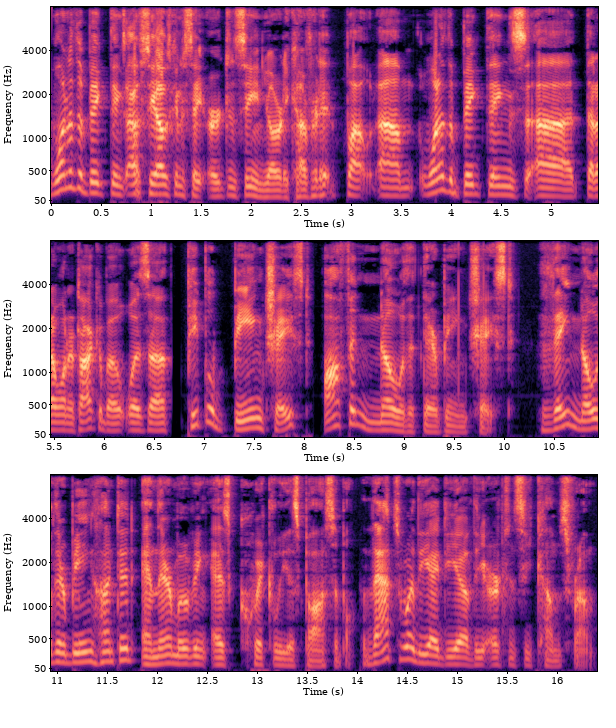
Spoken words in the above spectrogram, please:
one of the big things obviously i was going to say urgency and you already covered it but um, one of the big things uh, that i want to talk about was uh, people being chased often know that they're being chased. They know they're being hunted and they're moving as quickly as possible. That's where the idea of the urgency comes from.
